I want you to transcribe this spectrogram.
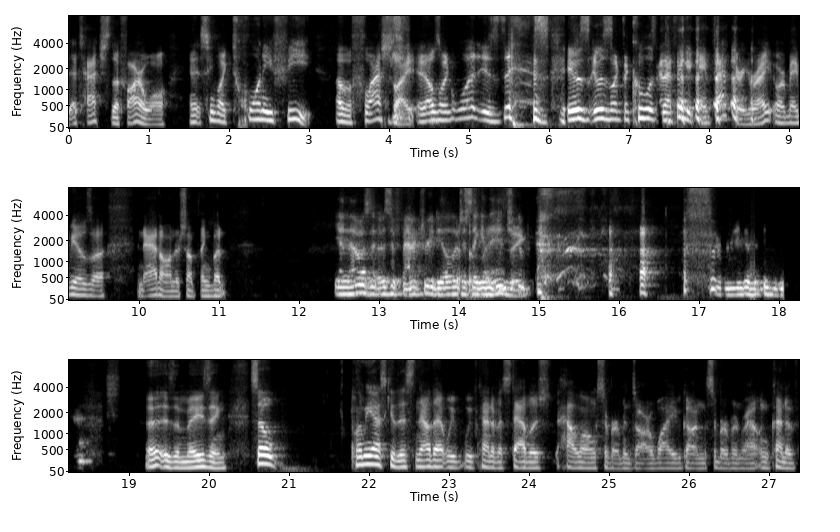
attached to the firewall, and it seemed like 20 feet of a flashlight and i was like what is this it was it was like the coolest and i think it came factory right or maybe it was a an add-on or something but yeah, that was it was a factory deal, just like amazing. in the engine. that is amazing. So let me ask you this now that we've we've kind of established how long suburbans are, why you've gone the suburban route, and kind of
